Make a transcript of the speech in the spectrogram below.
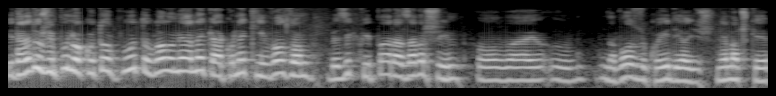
I da ne dužim puno oko tog puta, uglavnom ja nekako nekim vozom, bez ikakvih para, završim ovaj, na vozu koji ide iz Njemačke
